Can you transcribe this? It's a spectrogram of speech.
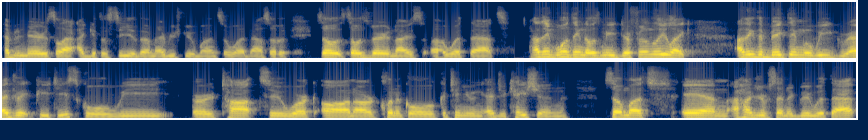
have been married, so I, I, get to see them every few months or whatnot. So so so it's very nice uh, with that. I think one thing that was me differently, like I think the big thing when we graduate PT school, we are taught to work on our clinical continuing education so much and 100% agree with that.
